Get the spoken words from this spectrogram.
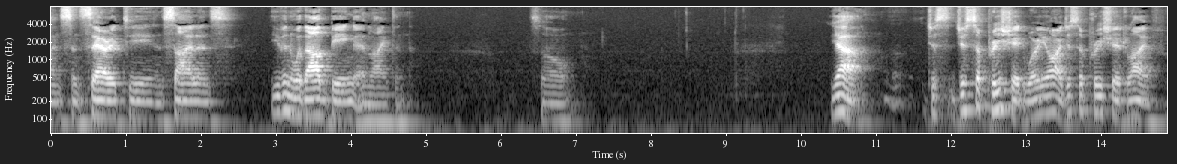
and sincerity and silence even without being enlightened. So yeah just just appreciate where you are. Just appreciate life.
